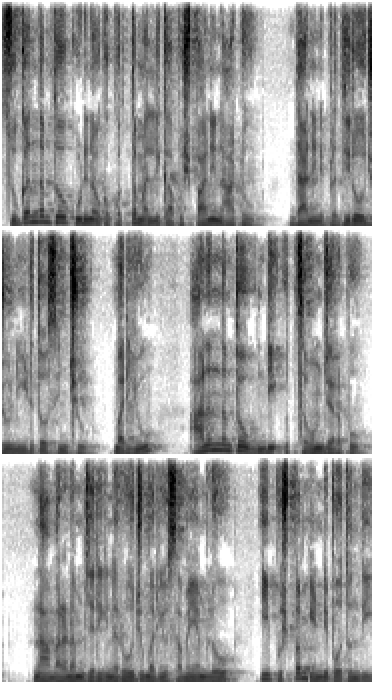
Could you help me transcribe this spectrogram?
సుగంధంతో కూడిన ఒక కొత్త మల్లికా పుష్పాన్ని నాటు. దానిని ప్రతిరోజు నీటితో సించు మరియు ఆనందంతో ఉండి ఉత్సవం జరపు. నా మరణం జరిగిన రోజు మరియు సమయంలో ఈ పుష్పం ఎండిపోతుంది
